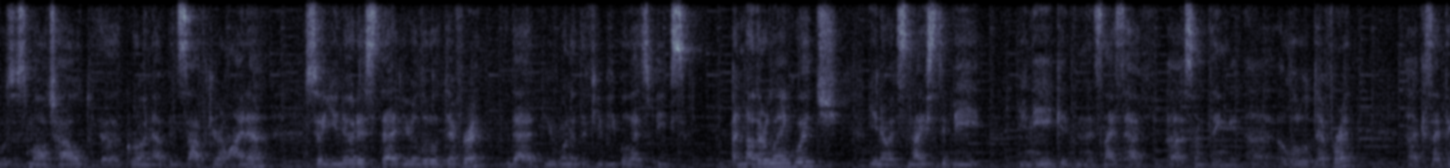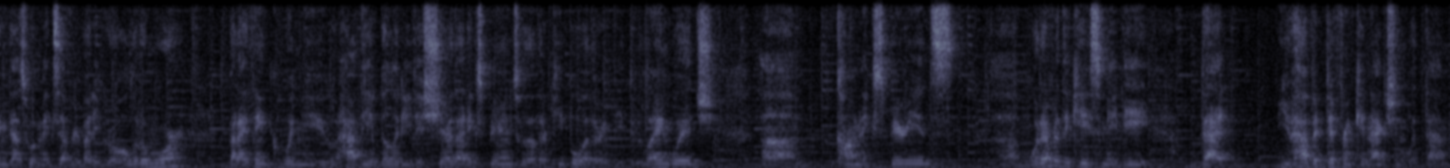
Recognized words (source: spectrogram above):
was a small child uh, growing up in South Carolina. So you notice that you're a little different, that you're one of the few people that speaks another language. You know, it's nice to be unique and it's nice to have uh, something uh, a little different because uh, I think that's what makes everybody grow a little more. But I think when you have the ability to share that experience with other people, whether it be through language, um, common experience, um, whatever the case may be, that you have a different connection with them.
